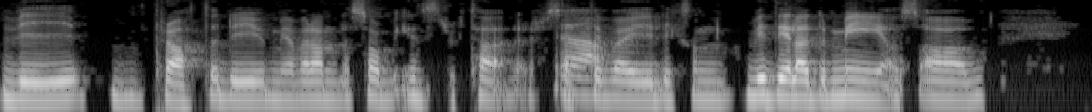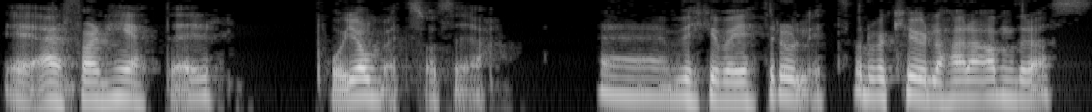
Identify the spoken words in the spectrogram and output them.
vi pratade ju med varandra som instruktörer. Så ja. det var ju liksom, vi delade med oss av eh, erfarenheter på jobbet så att säga. Eh, vilket var jätteroligt. Och det var kul att höra andras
